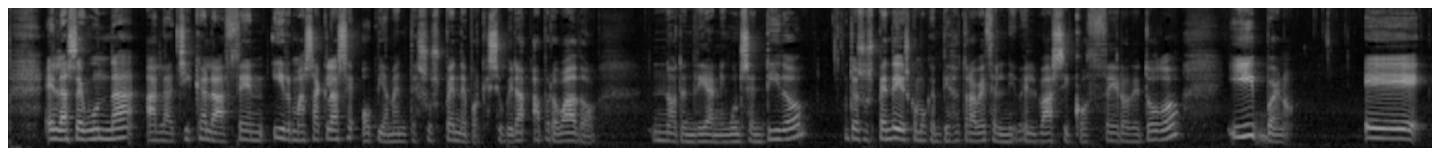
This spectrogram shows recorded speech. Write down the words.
en la segunda a la chica la hacen ir más a clase, obviamente suspende porque si hubiera aprobado no tendría ningún sentido. Entonces suspende y es como que empieza otra vez el nivel básico cero de todo. Y bueno, eh,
